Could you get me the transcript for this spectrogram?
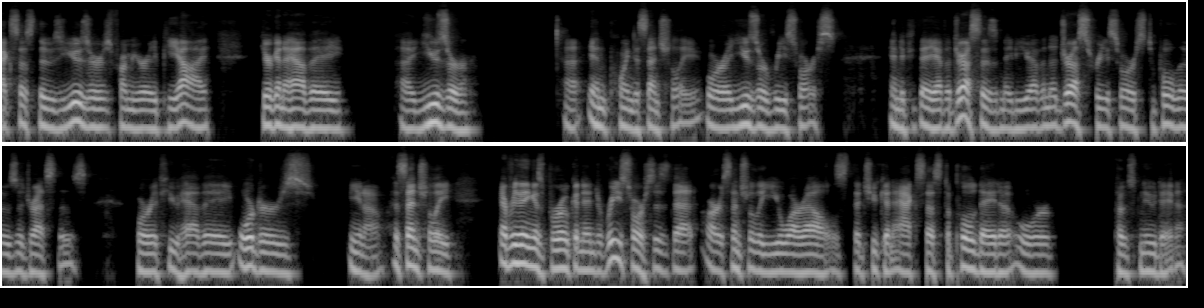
access those users from your API, you're going to have a, a user uh, endpoint essentially, or a user resource. And if they have addresses, maybe you have an address resource to pull those addresses. Or if you have a orders you know, essentially everything is broken into resources that are essentially URLs that you can access to pull data or post new data.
